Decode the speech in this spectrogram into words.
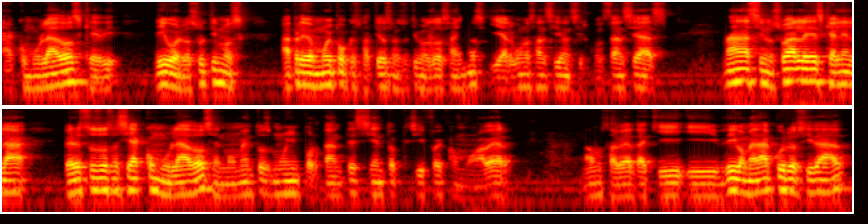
acumulados que, digo, en los últimos, ha perdido muy pocos partidos en los últimos dos años y algunos han sido en circunstancias más inusuales, que alguien la, pero estos dos así acumulados en momentos muy importantes, siento que sí fue como, a ver, vamos a ver de aquí, y digo, me da curiosidad,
